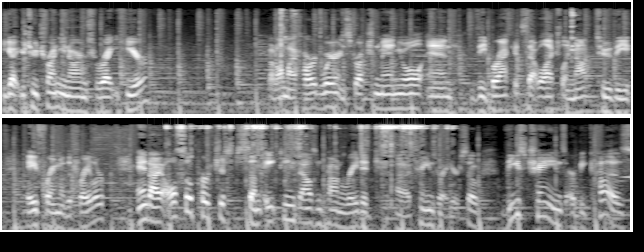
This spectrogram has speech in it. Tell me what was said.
You got your two trunnion arms right here. Got all my hardware, instruction manual, and the brackets that will actually mount to the A-frame of the trailer. And I also purchased some 18,000 pound rated uh, chains right here. So these chains are because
